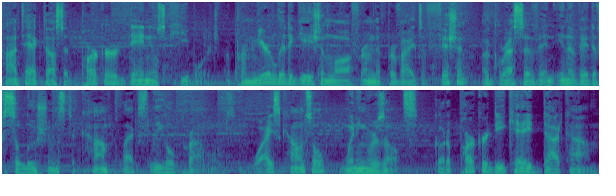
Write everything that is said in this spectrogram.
contact us at Parker Daniels Kibort, a premier litigation law firm that provides efficient, aggressive, and innovative solutions to complex legal problems. Wise counsel, winning results. Go to parkerdk.com.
